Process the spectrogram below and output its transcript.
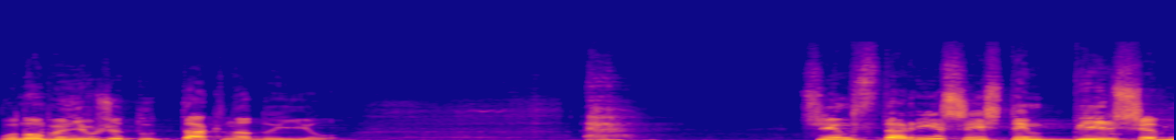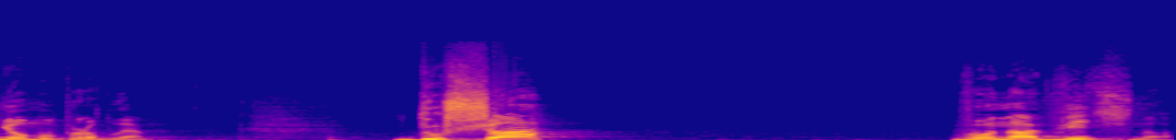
Воно мені вже тут так надоїло. Чим старіший, тим більше в ньому проблем. Душа, вона вічна.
